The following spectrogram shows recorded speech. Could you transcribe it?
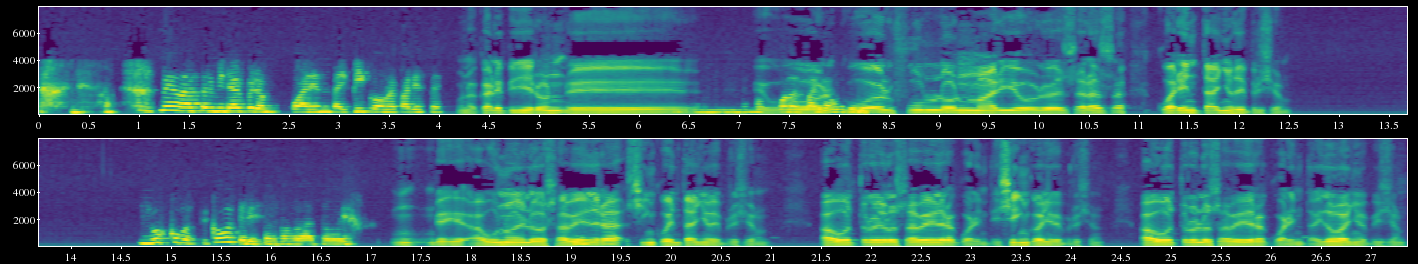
me va a terminar, pero cuarenta y pico, me parece. Bueno, acá le pidieron eh, mm, eh Wolf, Furlon, Mario Saraza, 40 años de prisión. ¿Y vos cómo, cómo tenés esos datos? Mm, eh, a uno de los Saavedra, 50 años de prisión. A otro de los Saavedra, 45 años de prisión. A otro de los Saavedra, 42 años de prisión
